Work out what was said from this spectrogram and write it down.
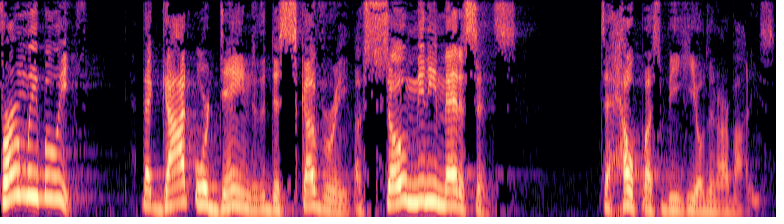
firmly believe that God ordained the discovery of so many medicines to help us be healed in our bodies.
